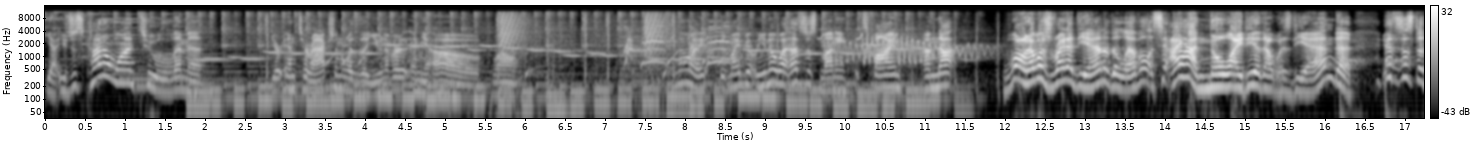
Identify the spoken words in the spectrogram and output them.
Yeah, you just kind of want to limit your interaction with the universe, and yeah, oh, well, no, wait, there might be- you know what, that's just money. It's fine. I'm not- Whoa, that was right at the end of the level? See, I had no idea that was the end. It's just a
